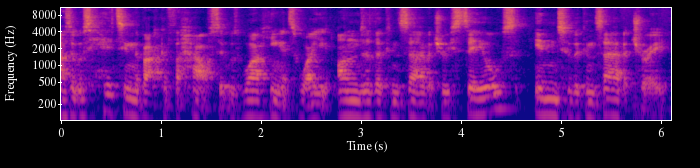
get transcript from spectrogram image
as it was hitting the back of the house, it was working its way under the conservatory seals into the conservatory.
